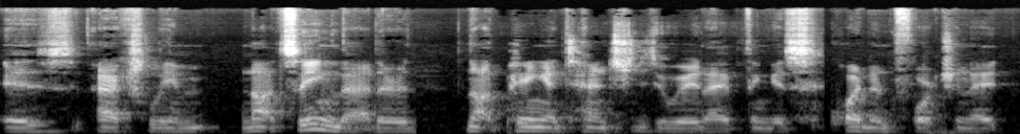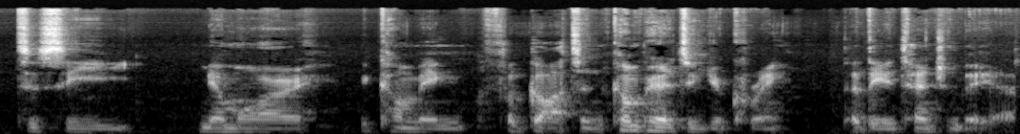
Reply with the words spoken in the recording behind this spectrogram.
is actually not seeing that. They're not paying attention to it. I think it's quite unfortunate to see Myanmar becoming forgotten compared to Ukraine, that the attention they have.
